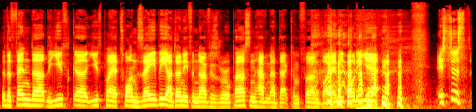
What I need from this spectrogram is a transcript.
the defender, the youth uh, youth player Tuanzebe. I don't even know if he's a real person. Haven't had that confirmed by anybody yet. It's just.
